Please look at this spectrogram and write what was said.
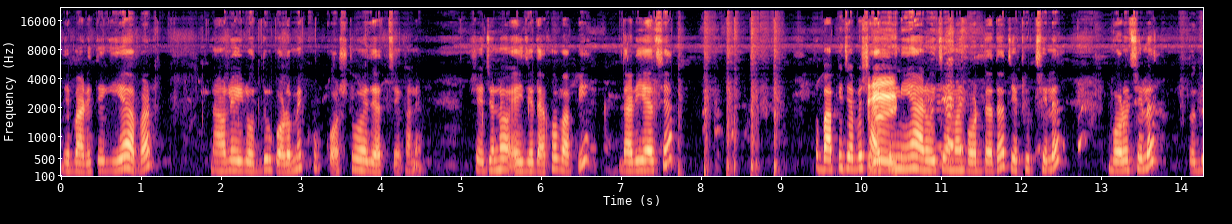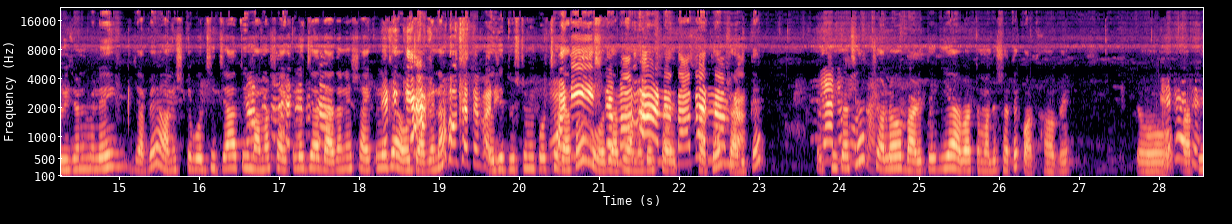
যে বাড়িতে গিয়ে আবার নাহলে এই রোদ্দুর গরমে খুব কষ্ট হয়ে যাচ্ছে এখানে। সেই জন্য এই যে দেখো বাপি দাঁড়িয়ে আছে। তো বাপি যাবে সাইকেল নিয়ে আর ওই যে আমার বড়দাদা জেঠুর ছেলে বড় ছেলে। তো দুইজন মিলেই যাবে। অনিশকে বলছি যা তুই মামার সাইকেলে যা দাদানের সাইকেলে যা ও যাবে না। ওই যে দুষ্টুমি করছে দেখো ও যাবে আমাদের সাথে গাড়িতে। তো ঠিক আছে চলো বাড়িতে গিয়ে আবার তোমাদের সাথে কথা হবে। তো বাপি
